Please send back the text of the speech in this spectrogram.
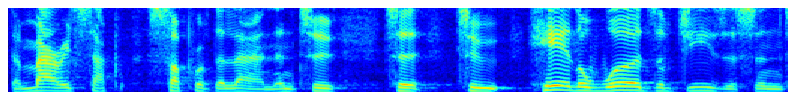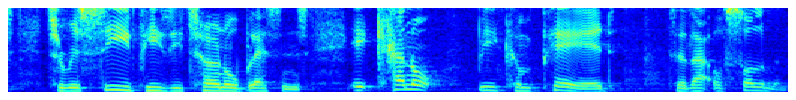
The marriage supper of the Lamb. And to, to, to hear the words of Jesus and to receive his eternal blessings, it cannot be compared to that of Solomon.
